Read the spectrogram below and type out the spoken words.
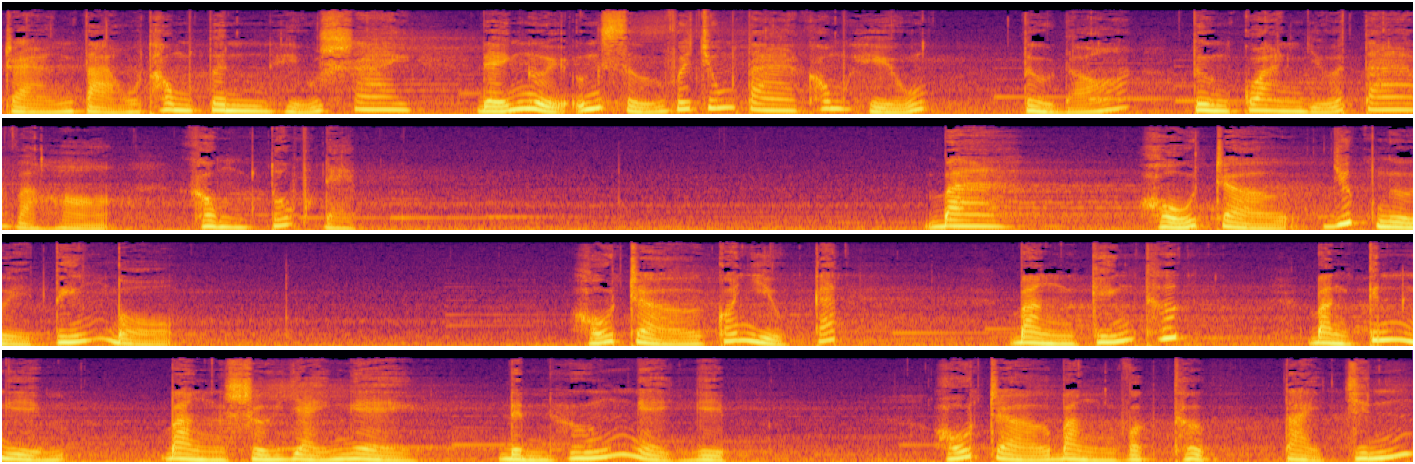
trạng tạo thông tin hiểu sai để người ứng xử với chúng ta không hiểu. Từ đó, tương quan giữa ta và họ không tốt đẹp. Ba, hỗ trợ giúp người tiến bộ. Hỗ trợ có nhiều cách bằng kiến thức bằng kinh nghiệm bằng sự dạy nghề định hướng nghề nghiệp hỗ trợ bằng vật thực tài chính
